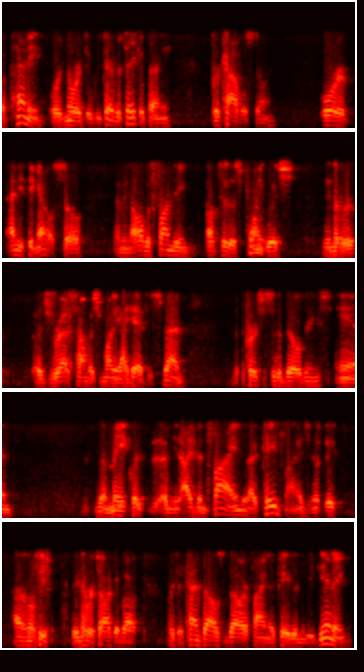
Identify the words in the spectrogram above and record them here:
a penny, or nor did we ever take a penny for cobblestone or anything else. So, I mean, all the funding up to this point, which they never addressed how much money I had to spend, the purchase of the buildings and the make. Like, I mean, I've been fined and I paid fines, and I don't know if they they never talk about like a ten thousand dollar fine I paid in the beginning.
